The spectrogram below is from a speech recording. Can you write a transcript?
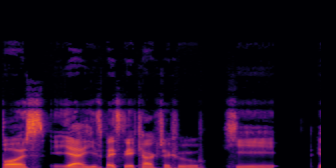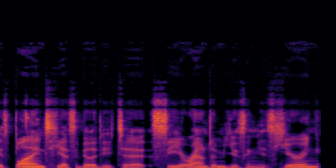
But yeah, he's basically a character who he is blind. He has the ability to see around him using his hearing,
